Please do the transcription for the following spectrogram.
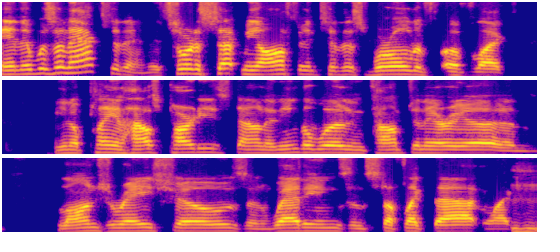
And it was an accident. It sort of set me off into this world of, of like, you know, playing house parties down in Inglewood and Compton area and lingerie shows and weddings and stuff like that. Like mm-hmm.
